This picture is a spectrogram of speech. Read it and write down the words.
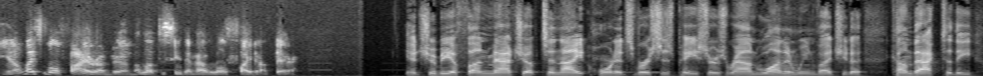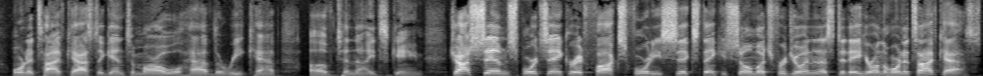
You know, lights a little fire under them. I'd love to see them have a little fight out there. It should be a fun matchup tonight. Hornets versus Pacers round one, and we invite you to come back to the Hornets Hivecast again tomorrow. We'll have the recap of tonight's game. Josh Sims, sports anchor at Fox 46. Thank you so much for joining us today here on the Hornets Hivecast.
